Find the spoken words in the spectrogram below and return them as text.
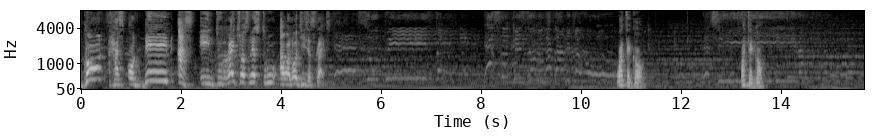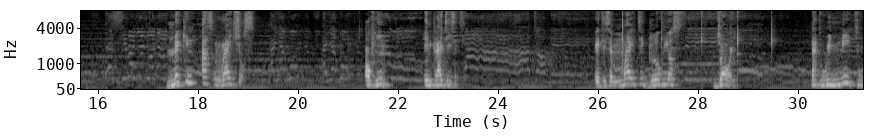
God has ordained us into righteousness through our Lord Jesus Christ. What a God. What a God. Making us righteous of Him in Christ Jesus. It is a mighty, glorious joy that we need to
